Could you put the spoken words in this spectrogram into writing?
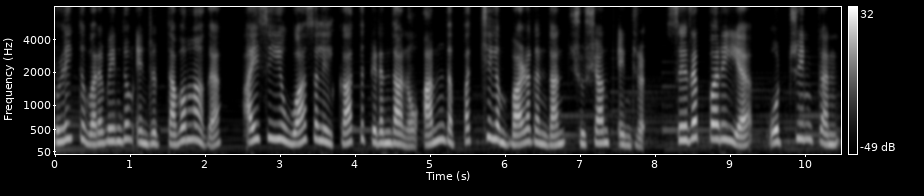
பிழைத்து வரவேண்டும்? என்று தவமாக ஐசியு வாசலில் காத்து கிடந்தானோ அந்த பச்சிலம் பழகன்தான் சுஷாந்த் என்று. சிறப்பறிய ஒற்றின் கண்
